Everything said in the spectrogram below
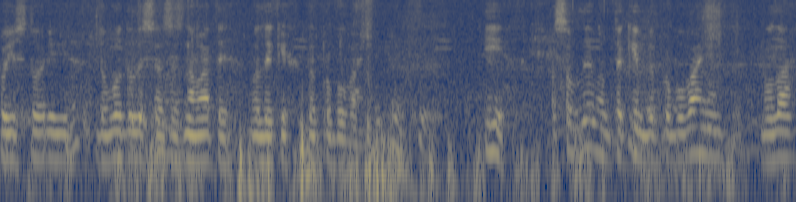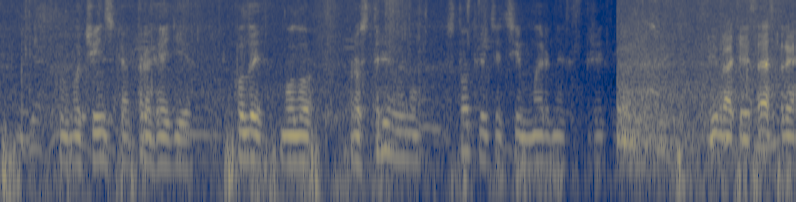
по історії доводилося зазнавати великих випробувань. І особливим таким випробуванням була Клубочинська трагедія, коли було розстріляно 137 мирних жителів. Всі браті і сестри.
